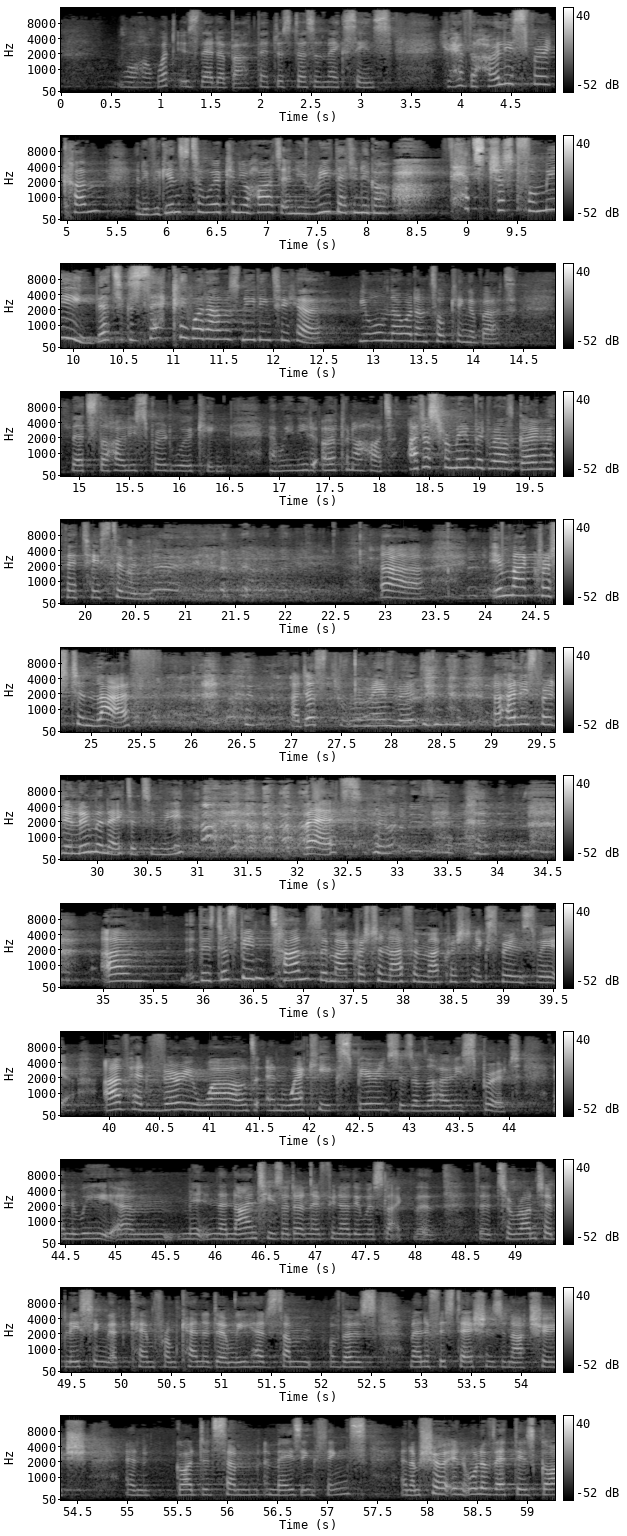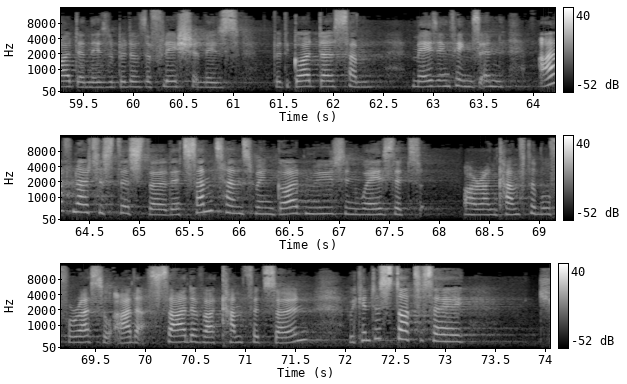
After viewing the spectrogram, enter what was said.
well, what is that about? That just doesn't make sense. You have the Holy Spirit come and He begins to work in your heart, and you read that and you go, oh, that's just for me. That's exactly what I was needing to hear. You all know what I'm talking about. That's the Holy Spirit working, and we need to open our hearts. I just remembered where I was going with that testimony. ah, in my Christian life, I just remembered. The Holy Spirit illuminated to me that um, there's just been times in my Christian life and my Christian experience where I've had very wild and wacky experiences of the Holy Spirit. And we, um, in the 90s, I don't know if you know, there was like the, the Toronto blessing that came from Canada, and we had some of those manifestations in our church, and God did some amazing things. And I'm sure in all of that there's God and there's a bit of the flesh, and there's, but God does some amazing things. And I've noticed this, though, that sometimes when God moves in ways that are uncomfortable for us or outside of our comfort zone, we can just start to say,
